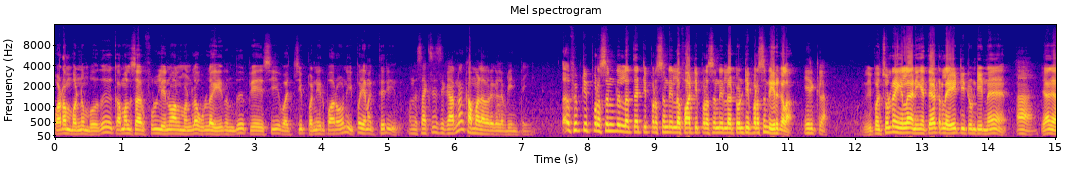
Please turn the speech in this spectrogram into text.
படம் பண்ணும்போது கமல் சார் ஃபுல் இன்வால்மெண்ட்டில் உள்ளே இருந்து பேசி வச்சு பண்ணியிருப்பாரோன்னு இப்போ எனக்கு தெரியுது. அந்த சக்ஸஸ் காரணம் கமல் அவர்கள் அப்படின்றீங்க ஃபிஃப்டி பர்சன்ட் இல்லை தேர்ட்டி பர்சன்ட் இல்லை ஃபார்ட்டி பர்சன்ட் இல்லை டுவெண்ட்டி பர்சன்ட் இருக்கலாம். இருக்கலாம். இப்போ சொல்கிறீங்களா நீங்கள் தேட்டரில் எயிட்டி டுவெண்ட்டின்னு ஏங்க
